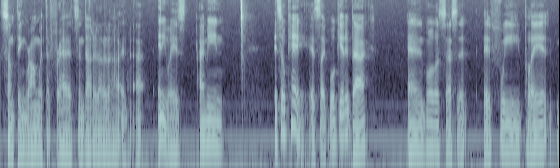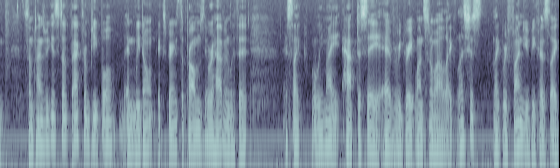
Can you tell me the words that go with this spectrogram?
something wrong with the frets and da da da da. And, uh, anyways, I mean, it's okay. It's like we'll get it back, and we'll assess it if we play it. Sometimes we get stuff back from people, and we don't experience the problems they were having with it it's like well, we might have to say every great once in a while like let's just like refund you because like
